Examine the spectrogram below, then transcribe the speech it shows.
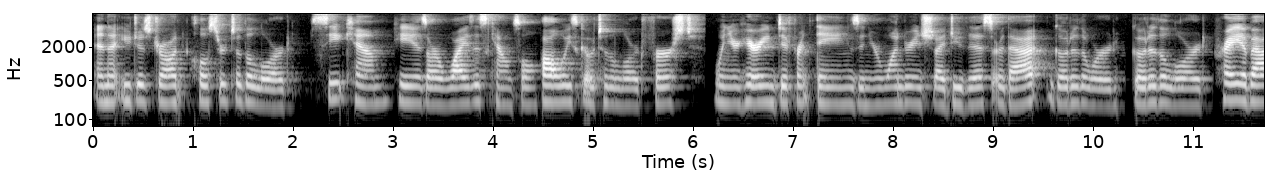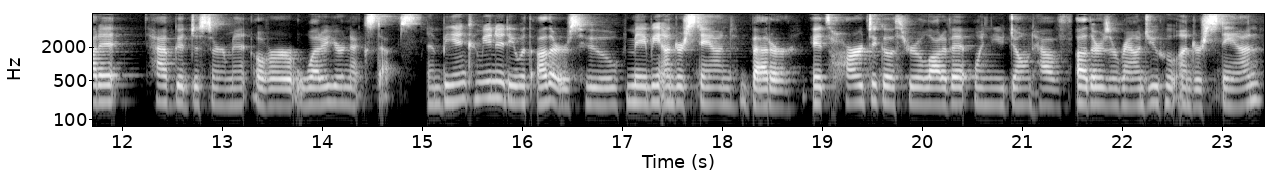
and that you just draw closer to the Lord. Seek Him. He is our wisest counsel. Always go to the Lord first. When you're hearing different things and you're wondering, should I do this or that? Go to the Word. Go to the Lord. Pray about it have good discernment over what are your next steps and be in community with others who maybe understand better. It's hard to go through a lot of it when you don't have others around you who understand.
